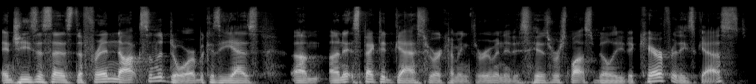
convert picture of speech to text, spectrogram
And Jesus says the friend knocks on the door because he has um, unexpected guests who are coming through, and it is his responsibility to care for these guests,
